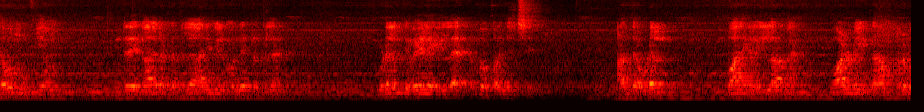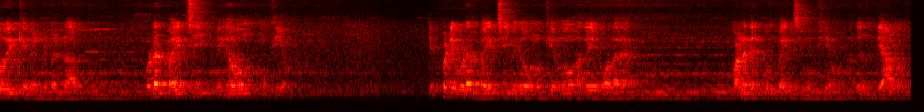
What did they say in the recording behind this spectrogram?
மிகவும் முக்கியம். இன்றைய காலகட்டத்தில் அறிவியல் முன்னேற்றத்தில் உடலுக்கு வேலை இல்லை ரொம்ப குறைஞ்சிருச்சு. அந்த உடல் உபாதைகள் இல்லாமல் வாழ்வை நாம் அனுபவிக்க வேண்டுமென்றால் உடற்பயிற்சி மிகவும் முக்கியம். எப்படி உடற்பயிற்சி மிகவும் முக்கியமோ அதே போல மனதிற்கும் பயிற்சி முக்கியம். அது தியானம்.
